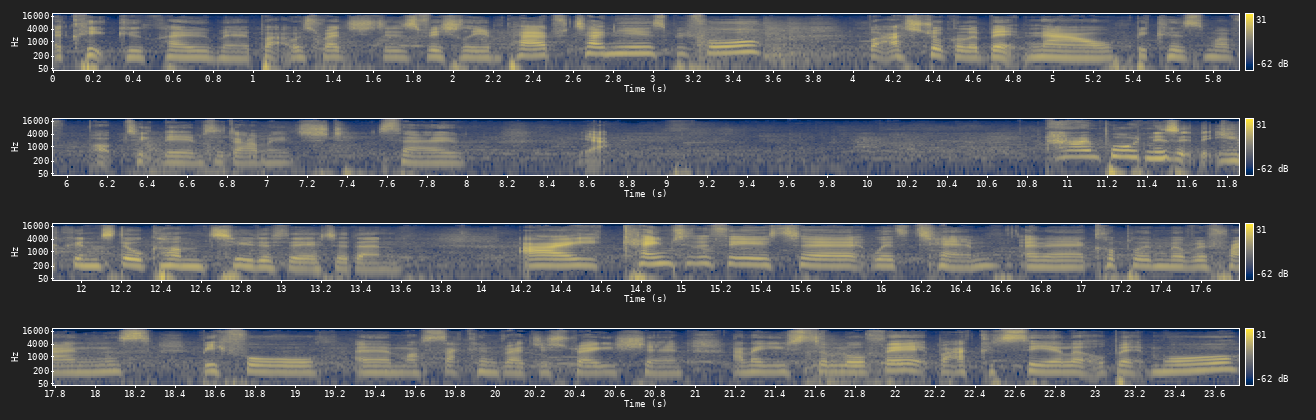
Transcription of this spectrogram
acute glaucoma, but I was registered as visually impaired for 10 years before. But I struggle a bit now because my optic nerves are damaged. So, yeah. How important is it that you can still come to the theatre then? I came to the theatre with Tim and a couple of my other friends before um, my second registration, and I used to love it, but I could see a little bit more.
